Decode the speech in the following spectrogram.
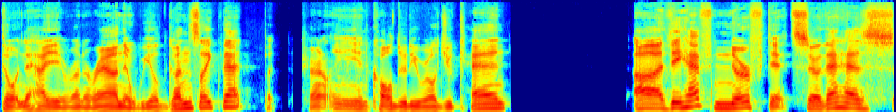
don't know how you run around and wield guns like that, but apparently in Call of Duty World you can. Uh, they have nerfed it, so that has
